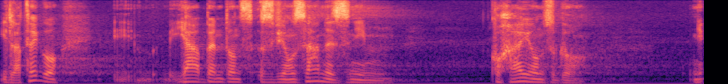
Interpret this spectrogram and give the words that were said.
I dlatego ja, będąc związany z Nim, kochając Go, nie,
